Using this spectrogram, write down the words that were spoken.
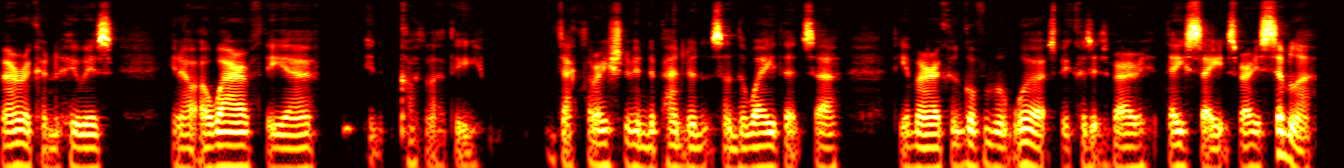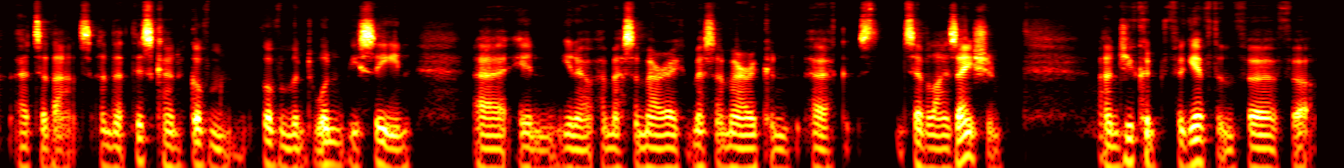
American who is, you know, aware of the uh, the Declaration of Independence and the way that uh, the American government works, because it's very they say it's very similar uh, to that, and that this kind of government government wouldn't be seen uh, in you know a Mesoamerican Mesoamerican uh, civilization, and you could forgive them for for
